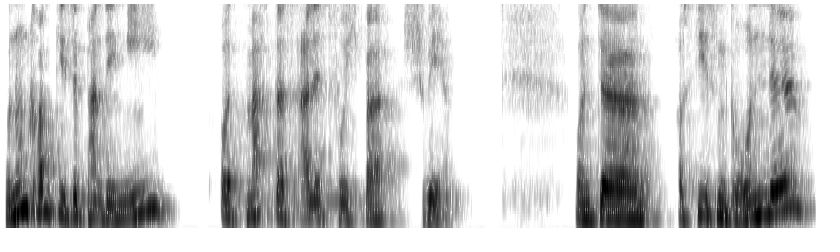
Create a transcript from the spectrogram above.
Und nun kommt diese Pandemie und macht das alles furchtbar schwer. Und äh, aus diesem Grunde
